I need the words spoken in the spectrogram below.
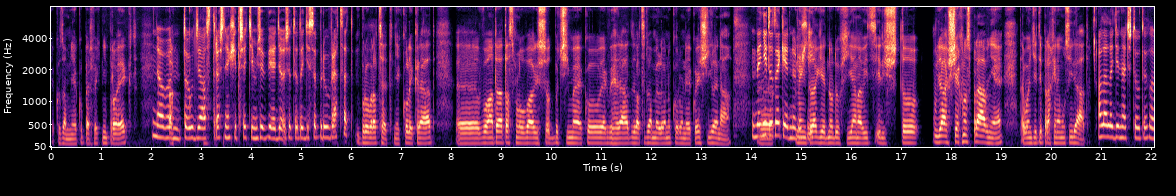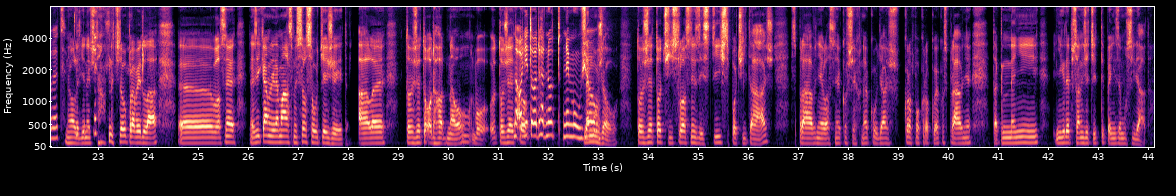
Jako za mě jako perfektní projekt. No, on to udělal strašně chytře tím, že věděl, že ty lidi se budou vracet. budou vracet několikrát. Eh, ona teda ta smlouva, když odbočíme, jako jak vyhrát 22 milionů korun, jako je šílená. Není to Eh, tak jednoduchý. Není to tak jednoduchý a navíc, i když to uděláš všechno správně, tak oni ti ty prachy nemusí dát. Ale lidi nečtou tyhle věci. No, lidi nečtou, nečtou pravidla. E, vlastně neříkám, že nemá smysl soutěžit, ale to, že to odhadnou, nebo to, že No to... oni to odhadnout nemůžou. Nemůžou. To, že to číslo vlastně zjistíš, spočítáš správně, vlastně jako všechno, jako uděláš krok po kroku jako správně, tak není nikde psaný, že ti ty peníze musí dát.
